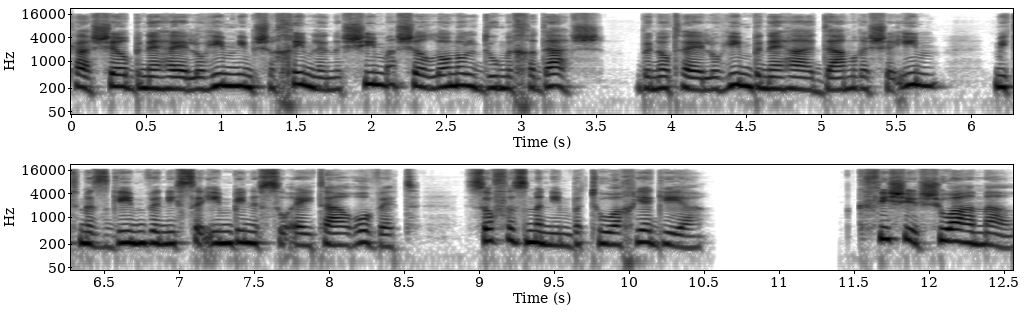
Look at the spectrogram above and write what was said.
כאשר בני האלוהים נמשכים לנשים אשר לא נולדו מחדש, בנות האלוהים בני האדם רשעים, מתמזגים ונישאים בנשואי תערובת, סוף הזמנים בטוח יגיע. כפי שישוע אמר,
